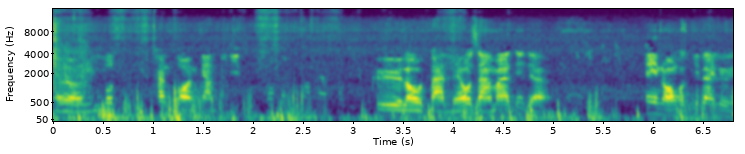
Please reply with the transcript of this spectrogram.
เอ่อลดขั้นตอนการผลิตคือเราตัดแล้วสามารถที่จะให้น้องเขากินได้เลย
